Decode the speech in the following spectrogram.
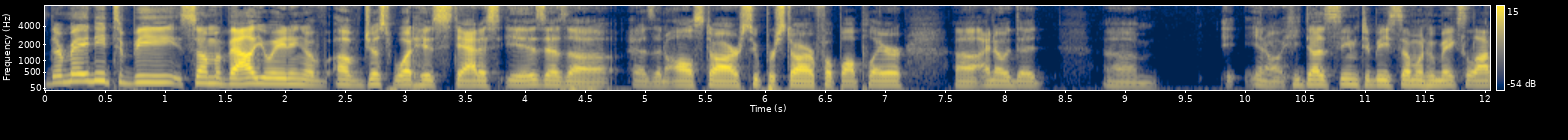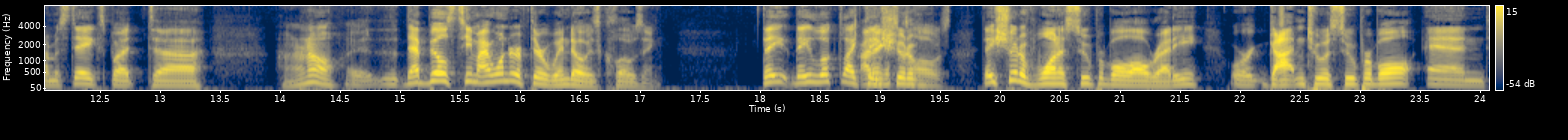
there may need to be some evaluating of of just what his status is as a as an all star superstar football player. Uh, I know that um, you know he does seem to be someone who makes a lot of mistakes, but uh, I don't know Uh, that Bills team. I wonder if their window is closing. They they looked like they should have they should have won a Super Bowl already or gotten to a Super Bowl and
